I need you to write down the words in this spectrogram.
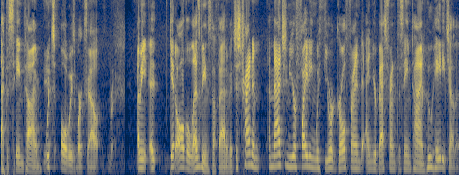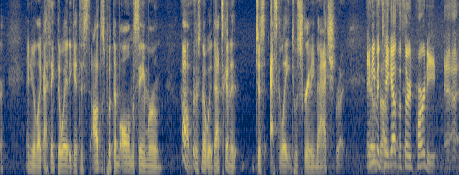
at the same time, which always works out. Right. I mean, uh, get all the lesbian stuff out of it. Just trying to imagine you're fighting with your girlfriend and your best friend at the same time who hate each other. And you're like, I think the way to get this, I'll just put them all in the same room. Oh, there's no way. That's going to just escalate into a screaming match. Right. And Yeah, even take out the idea. third party. Uh,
